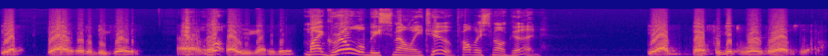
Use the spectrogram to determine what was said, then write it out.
Yep, yeah, it'll be great. Uh, that's all you got to do. My grill will be smelly too. Probably smell good. Yeah, don't forget to wear gloves though.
